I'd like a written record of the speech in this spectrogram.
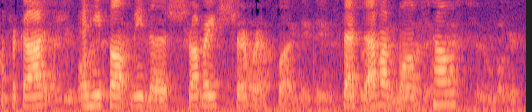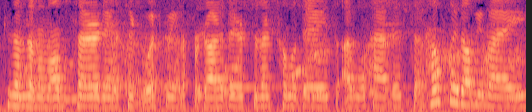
I forgot. And he bought me the strawberry sherbet one. That's at my mom's house. Because I was at my mom's Saturday and I took it with me and I forgot it there. So the next couple of days I will have it. So hopefully that'll be my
